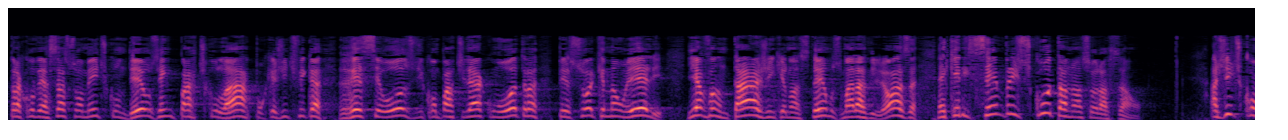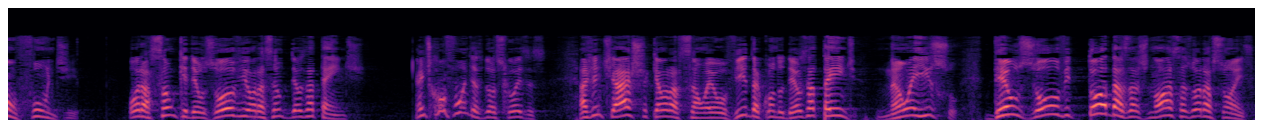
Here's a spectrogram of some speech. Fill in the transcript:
para conversar somente com Deus em particular, porque a gente fica receoso de compartilhar com outra pessoa que não ele. E a vantagem que nós temos, maravilhosa, é que ele sempre escuta a nossa oração. A gente confunde oração que Deus ouve e oração que Deus atende. A gente confunde as duas coisas. A gente acha que a oração é ouvida quando Deus atende. Não é isso. Deus ouve todas as nossas orações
